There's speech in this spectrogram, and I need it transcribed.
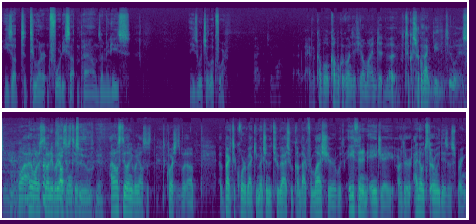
He's up to 240 something pounds. I mean, he's he's what you look for. I have a couple, couple quick ones if you don't mind. Uh, to circle back, be the two, I assume. well, I don't want to steal anybody else's too. two, yeah. I don't steal anybody else's questions, but uh, back to quarterback. You mentioned the two guys who come back from last year with Ethan and AJ. Are there? I know it's the early days of spring.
